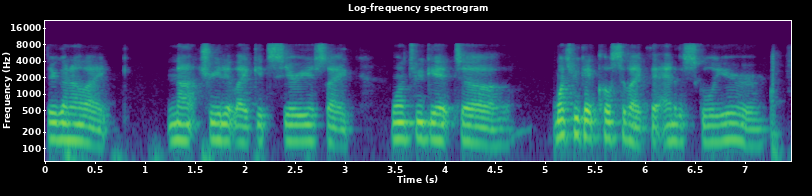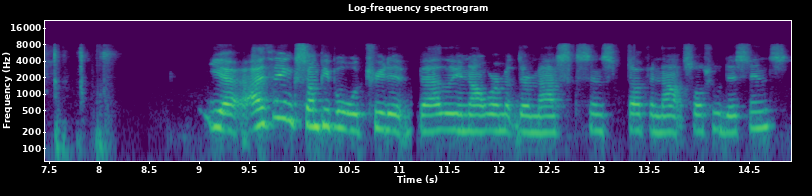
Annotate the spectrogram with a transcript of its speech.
they're gonna like not treat it like it's serious like once we get to once we get close to like the end of the school year or? Yeah, I think some people will treat it badly and not wear their masks and stuff and not social distance.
